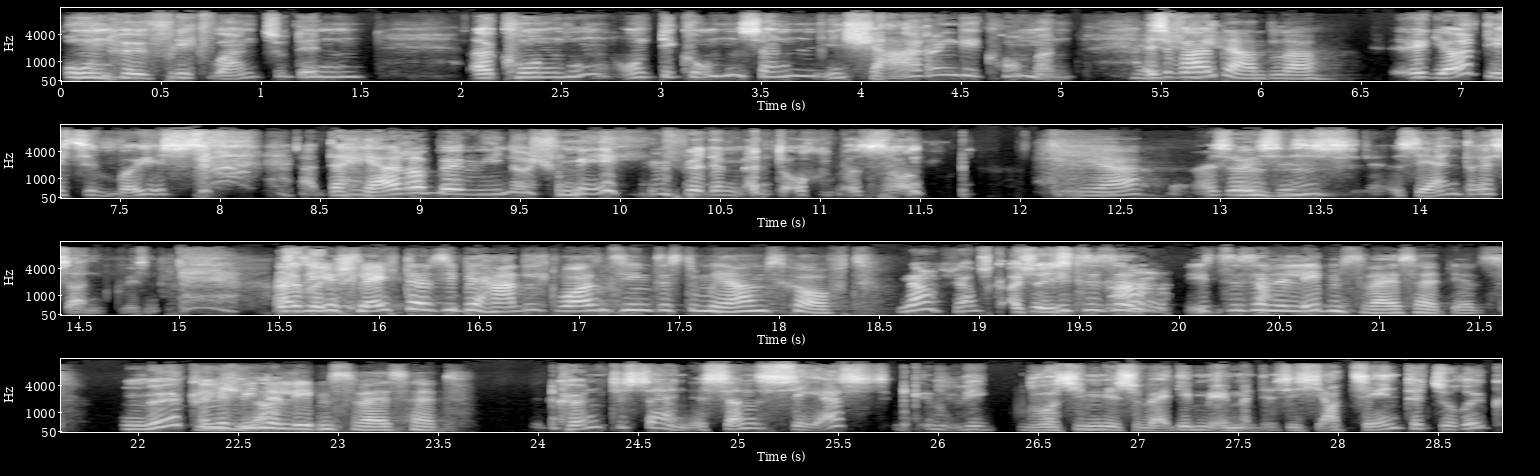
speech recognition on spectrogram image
unhöflich waren zu den äh, Kunden und die Kunden sind in Scharen gekommen. Ja, also war, äh, ja, das war ist der herbe Wiener Schmäh, würde meine Tochter sagen. Ja. Also mhm. es ist sehr interessant gewesen. Also, also je schlechter sie behandelt worden sind, desto mehr haben sie gekauft. Ja, sie haben es also ist, ist, das eine, ist das eine Lebensweisheit jetzt? Möglich. Eine Wiener ja. Lebensweisheit. Könnte sein. Es sind sehr, was ich mir, soweit ich mir, das ist Jahrzehnte zurück,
